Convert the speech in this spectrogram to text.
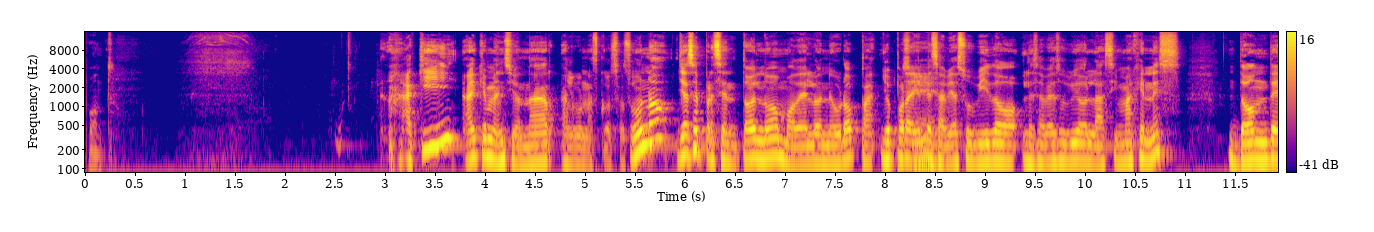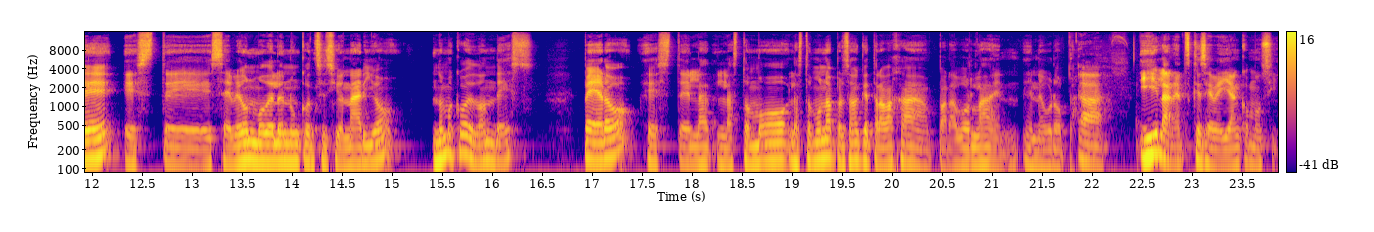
Punto. Aquí hay que mencionar algunas cosas. Uno, ya se presentó el nuevo modelo en Europa. Yo por ahí Sí. les había subido, les había subido las imágenes donde este se ve un modelo en un concesionario. No me acuerdo de dónde es. Pero este, la- las, tomó, las tomó una persona que trabaja para Borla en, en Europa. Ah, Y la neta es que se veían como si.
